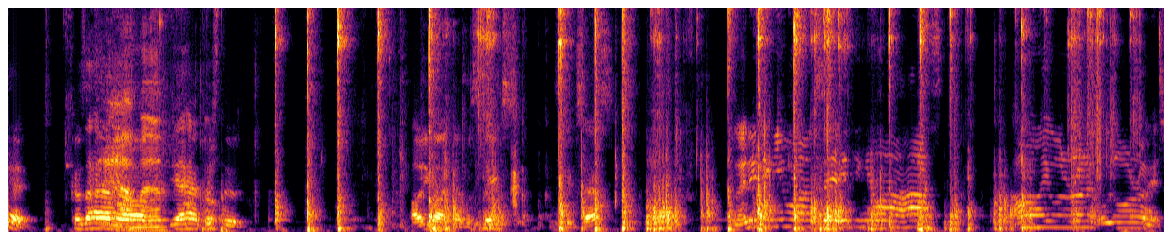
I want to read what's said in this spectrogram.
yeah. Because I have Damn, uh, man. yeah, I have this dude. Oh, you got that was six. Success. So anything you want to say, anything you want to ask, I don't know how you want to run it, but we gonna run it.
